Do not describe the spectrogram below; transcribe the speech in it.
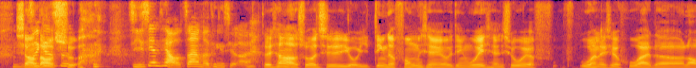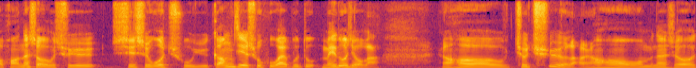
向导说 极限挑战了，听起来。对，向导说其实有一定的风险，有一定危险。其实我也问了一些户外的老炮，那时候我处于其实我处于刚接触户外不多没多久吧，然后就去了。然后我们那时候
